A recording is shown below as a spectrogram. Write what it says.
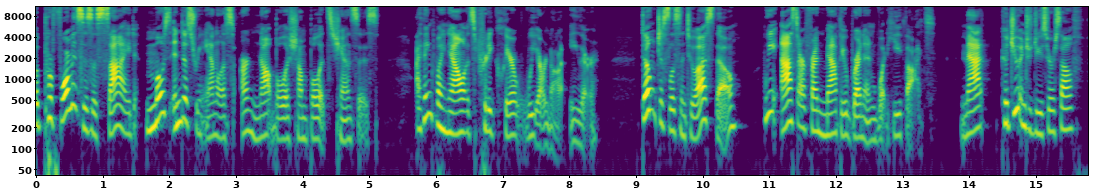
But performances aside, most industry analysts are not bullish on Bullet's chances. I think by now it's pretty clear we are not either. Don't just listen to us, though. We asked our friend Matthew Brennan what he thought. Matt, could you introduce yourself?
